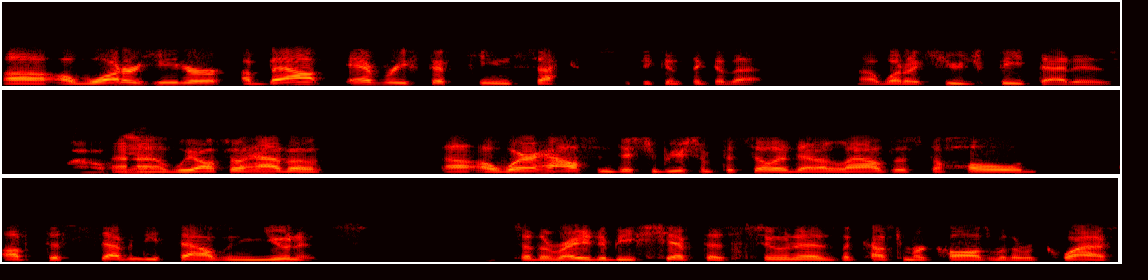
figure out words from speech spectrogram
uh, a water heater about every 15 seconds if you can think of that. Uh, what a huge feat that is. Wow, yeah. uh, we also have a a warehouse and distribution facility that allows us to hold up to 70,000 units. So they're ready to be shipped as soon as the customer calls with a request.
